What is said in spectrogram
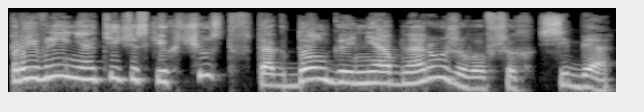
Проявление отеческих чувств, так долго не обнаруживавших себя,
